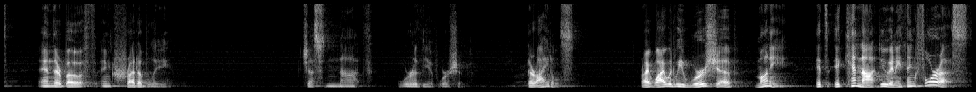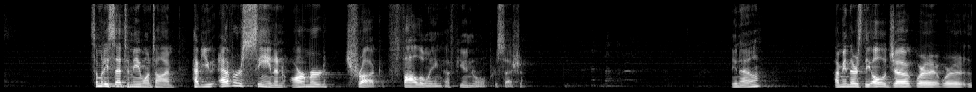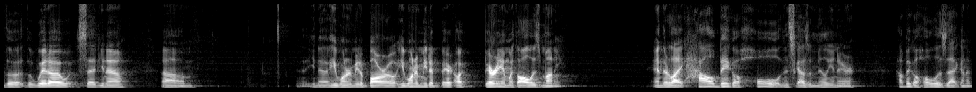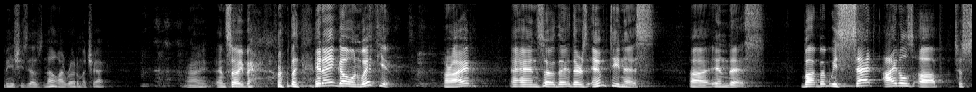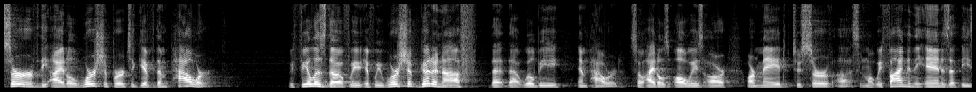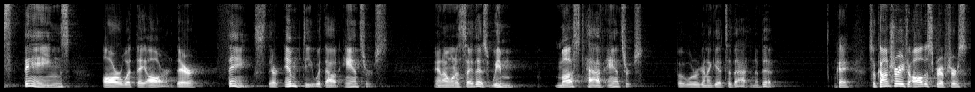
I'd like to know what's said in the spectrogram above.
And they're both incredibly just not worthy of worship. They're idols, right? Why would we worship money? It's, it cannot do anything for us. Somebody said to me one time, Have you ever seen an armored truck following a funeral procession? You know? I mean, there's the old joke where, where the, the widow said, you know, um, you know, he wanted me to borrow, he wanted me to uh, bury him with all his money. And they're like, How big a hole? And this guy's a millionaire. How big a hole is that going to be? She says, No, I wrote him a check. All right? And so he, it ain't going with you. All right? And so there's emptiness uh, in this. But, but we set idols up to serve the idol worshiper to give them power. We feel as though if we, if we worship good enough, that, that we'll be empowered. So idols always are, are made to serve us. And what we find in the end is that these things are what they are. They're things, they're empty without answers. And I want to say this we m- must have answers, but we're going to get to that in a bit. Okay? So, contrary to all the scriptures,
